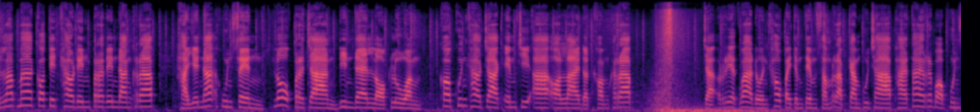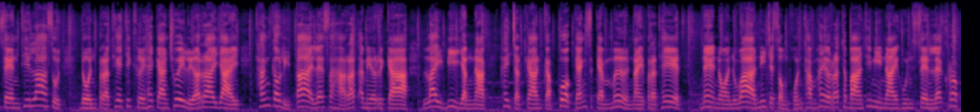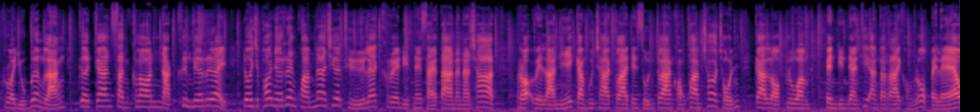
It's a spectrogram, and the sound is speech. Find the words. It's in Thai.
กลับมาก็ติดข่าวเด่นประเด็นดังครับหายนะฮุนเซน โลกประจาน ดินแดนหลอกลวง ขอบคุณข่าวจาก mgronline.com ครับ จะเรียกว่าโดนเข้าไปเต็มๆสำหรับกัมพูชาภายใต้ระบอบฮุนเซนที่ล่าสุด โดนประเทศที่เคยให้การช่วยเหลือรายใหญ่ ทั้งเกาหลีใต้และสหรัฐอเมริกา ไล่บี้อย่างหนัก ให้จัดการกับพวกแก๊งสแกมเมอร์ในประเทศ แน่นอนว่านี่จะส่งผลทำให้รัฐบาลที่มีนายฮุนเซนและครอบครัวอยู่เบื้องหลัง เกิดการสั่นคลอนหนักขึ้นเรื่อยๆ โดยเฉพาะในเรื่องความน่าเชื่อถือและเครดิตในสายตานานาชาติ เพราะเวลานี้กัมพูชากลายเป็นศูนย์กลางของความช่อฉน การหลอกลวง เป็นดินแดนที่อันตรายของโลกไปแล้ว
